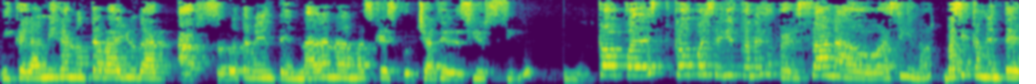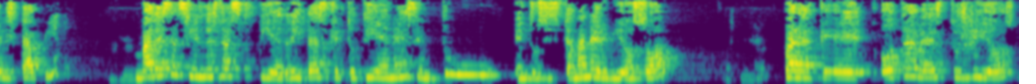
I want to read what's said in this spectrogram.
y que la amiga no te va a ayudar absolutamente nada, nada más que escucharte y decir sí. ¿Cómo puedes, ¿Cómo puedes seguir con esa persona o así, no? Básicamente el tapping va deshaciendo esas piedritas que tú tienes en tu, en tu sistema nervioso para que otra vez tus ríos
